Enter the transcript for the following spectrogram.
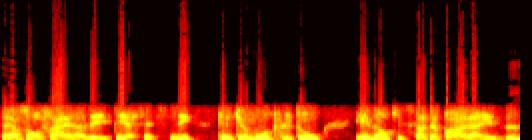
D'ailleurs, son frère avait été assassiné quelques mois plus tôt, et donc il ne se sentait pas à l'aise de,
